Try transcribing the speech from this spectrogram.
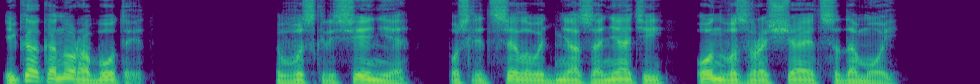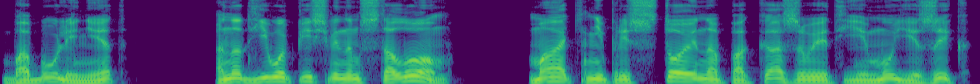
и как оно работает. В воскресенье, после целого дня занятий, он возвращается домой. Бабули нет, а над его письменным столом мать непристойно показывает ему язык.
